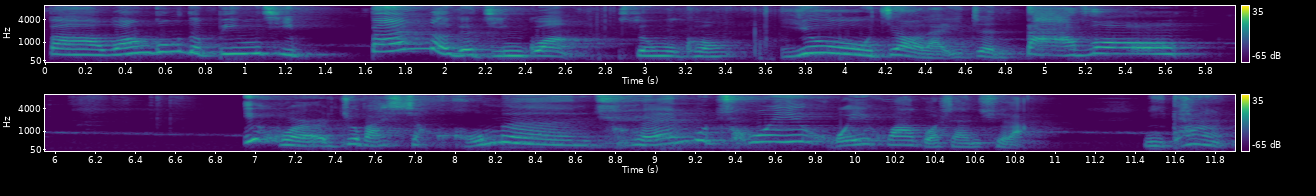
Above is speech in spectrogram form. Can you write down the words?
把王宫的兵器。搬了个精光，孙悟空又叫来一阵大风，一会儿就把小猴们全部吹回花果山去了。你看，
